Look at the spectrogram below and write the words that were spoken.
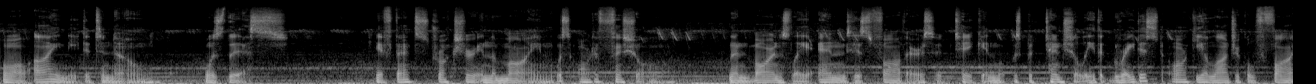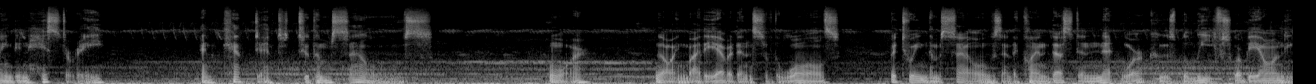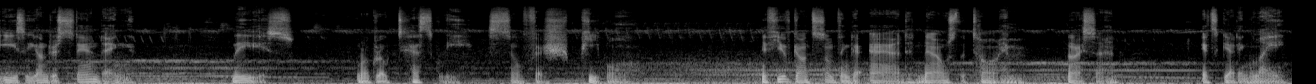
All I needed to know was this. If that structure in the mine was artificial, then Barnsley and his fathers had taken what was potentially the greatest archaeological find in history and kept it to themselves. Or, going by the evidence of the walls, between themselves and a clandestine network whose beliefs were beyond easy understanding. These were grotesquely selfish people. If you've got something to add, now's the time, I said. It's getting late.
